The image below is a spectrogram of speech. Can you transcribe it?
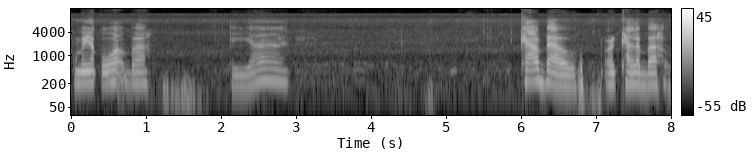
Kung may nakuha ba. Ayan. Kabaw or kalabaw.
